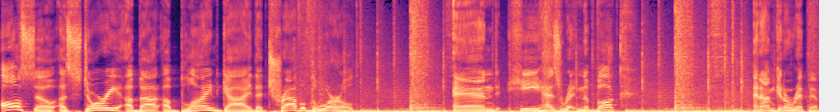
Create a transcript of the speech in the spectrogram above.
Also, a story about a blind guy that traveled the world, and he has written a book. And I'm gonna rip him.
